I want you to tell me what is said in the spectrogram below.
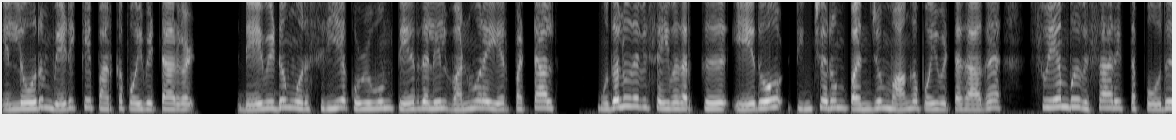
எல்லோரும் வேடிக்கை பார்க்கப் போய்விட்டார்கள். டேவிடும் ஒரு சிறிய குழுவும் தேர்தலில் வன்முறை ஏற்பட்டால் முதலுதவி செய்வதற்கு ஏதோ டிஞ்சரும் பஞ்சும் வாங்கப் போய்விட்டதாக சுயம்பு விசாரித்தபோது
